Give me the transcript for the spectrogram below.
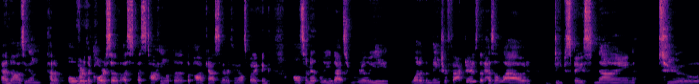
ad nauseum, kind of over the course of us us talking about the the podcast and everything else. But I think ultimately that's really one of the major factors that has allowed Deep Space Nine to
